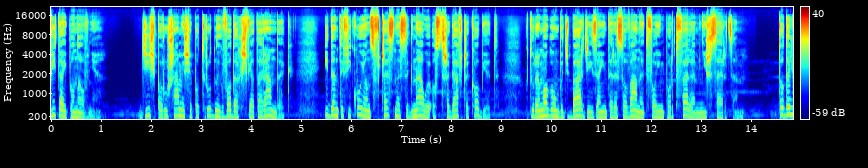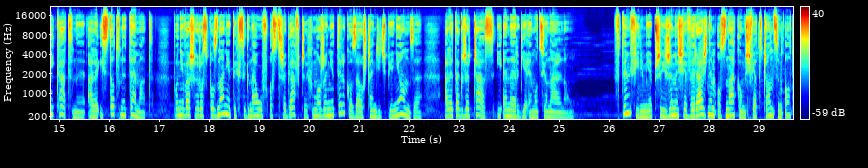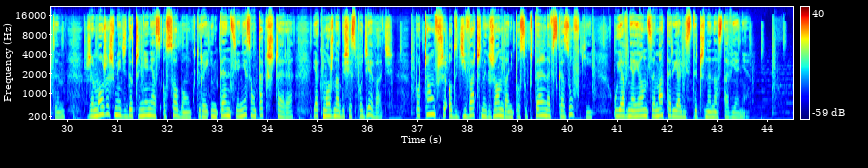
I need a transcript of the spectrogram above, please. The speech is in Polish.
Witaj ponownie. Dziś poruszamy się po trudnych wodach świata randek, identyfikując wczesne sygnały ostrzegawcze kobiet, które mogą być bardziej zainteresowane Twoim portfelem niż sercem. To delikatny, ale istotny temat, ponieważ rozpoznanie tych sygnałów ostrzegawczych może nie tylko zaoszczędzić pieniądze, ale także czas i energię emocjonalną. W tym filmie przyjrzymy się wyraźnym oznakom świadczącym o tym, że możesz mieć do czynienia z osobą, której intencje nie są tak szczere, jak można by się spodziewać, począwszy od dziwacznych żądań po subtelne wskazówki ujawniające materialistyczne nastawienie.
